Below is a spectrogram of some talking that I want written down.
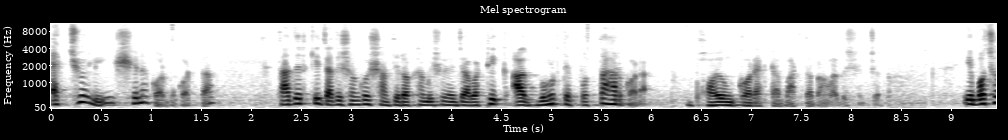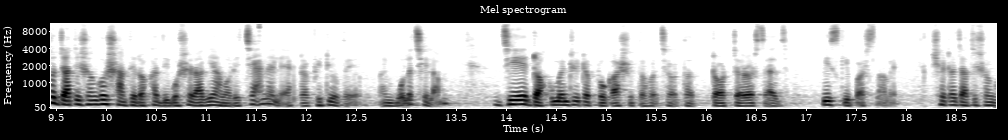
অ্যাকচুয়ালি সেনা কর্মকর্তা, তাদেরকে জাতিসংঘ শান্তিরক্ষা মিশনে যাওয়ার ঠিক আগ মুহূর্তে প্রত্যাহার করা ভয়ঙ্কর একটা বার্তা বাংলাদেশের জন্য। এবছর জাতিসংঘ শান্তিরক্ষা দিবসের আগে আমার এই চ্যানেলে একটা ভিডিওতে আমি বলেছিলাম যে ডকুমেন্টারিটা প্রকাশিত হয়েছে, অর্থাৎ টর্চারার্স অ্যাজ পিস কিপার্স নামে। সেটা জাতিসংঘ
